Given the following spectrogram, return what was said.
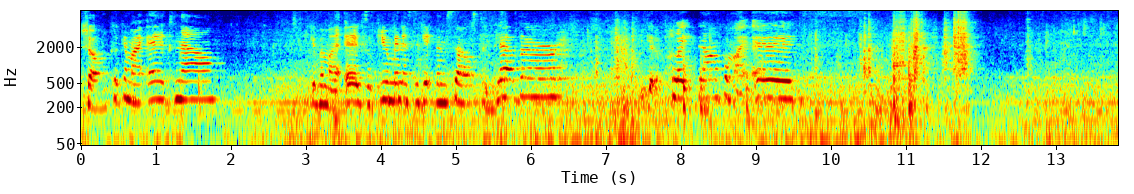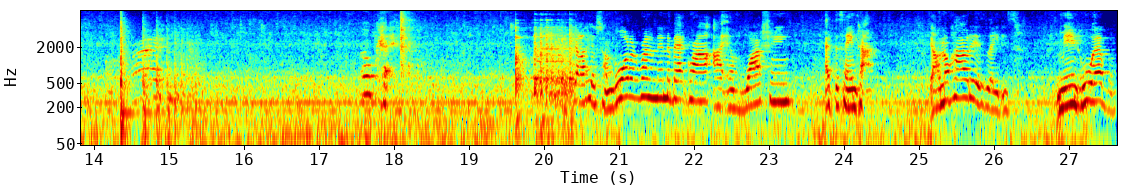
So, I'm cooking my eggs now. Giving my eggs a few minutes to get themselves together. Get a plate down for my eggs. Okay y'all hear some water running in the background. I am washing at the same time. Y'all know how it is ladies. Men whoever.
